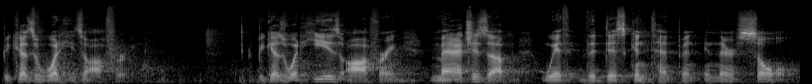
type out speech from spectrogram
Because of what he's offering. Because what he is offering matches up with the discontentment in their soul.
